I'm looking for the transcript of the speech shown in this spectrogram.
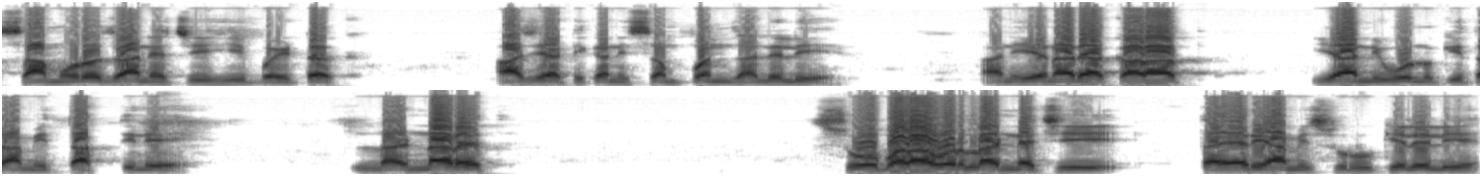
सामोरं जाण्याची ही बैठक आज या ठिकाणी संपन्न झालेली आहे. आणि येणाऱ्या काळात या निवडणुकीत आम्ही ताकदीने लढणार आहेत. स्वबळावर लढण्याची तयारी आम्ही सुरू केलेली आहे.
